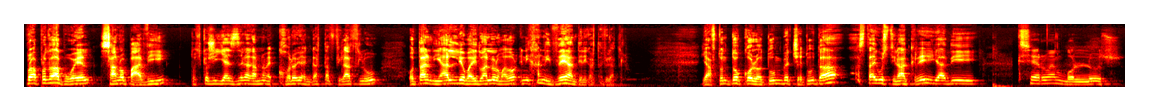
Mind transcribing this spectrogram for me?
πρώτα πρώτα από ελ, σαν οπαδί, το 2010 κάναμε κόρο για την κάρτα φιλάθλου, όταν οι άλλοι οπαδοί των άλλων ομαδών δεν είχαν ιδέα αν την κάρτα φιλάθλου. Γι' αυτό το κολοτούμπε και τούτα, ας τα έχουν στην άκρη, γιατί Ξέρουμε πολλούς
